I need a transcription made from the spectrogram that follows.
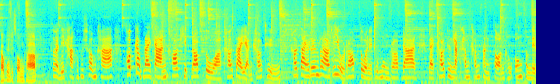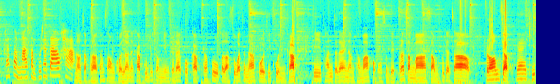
สวัสดีครับคุณผู้ชมครับ สวัสดีค่ะคุณผู้ชมคะพบกับรายการข้อคิดรอบตัว เข้าใจอย่างเข้าถึง เข้าใจเรื่องราวที่อยู่รอบตัวในทุกมุมรอบด้าน และเข้าถึงหลักธรรมคำสั่งสอนขององค์สมเด็จพระสัมมาสัมพุทธเจ้าค่ะ นอกจากเราทั้งสองคนแล้วนะครับ คุณผู้ชมยังจะได้พบกับพระครูประหลัดสุวัฒนาโพธิคุณครับ ที่ท่านจะได้นำธรรมะขององค์สมเด็จพระสัมมาสัมพุทธเจ้า พร้อมกับแง่คิด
